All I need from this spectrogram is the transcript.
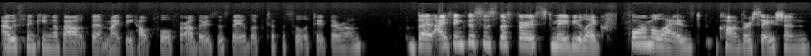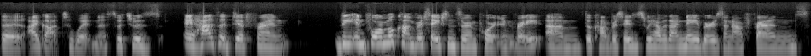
I was thinking about that might be helpful for others as they look to facilitate their own. But I think this is the first maybe like formalized conversation that I got to witness, which was it has a different the informal conversations are important, right? Um, the conversations we have with our neighbors and our friends,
